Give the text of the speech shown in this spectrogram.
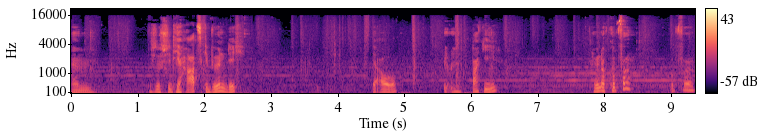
Ähm. Wieso steht hier Harz gewöhnlich? Ja auch. Buggy. Haben wir noch Kupfer? Kupfer.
